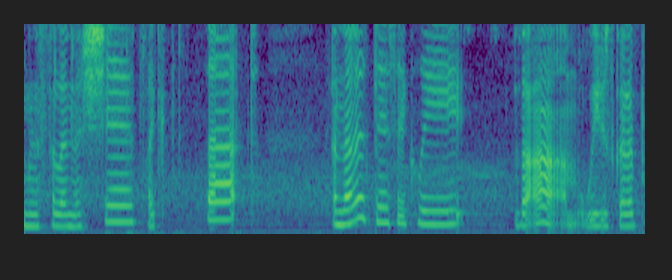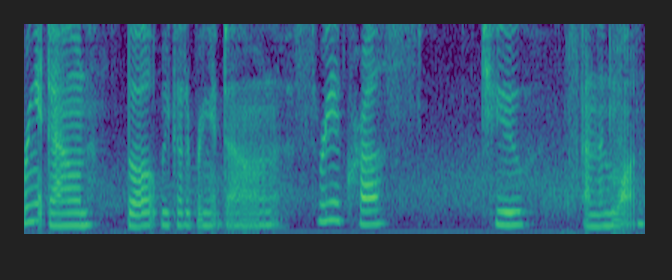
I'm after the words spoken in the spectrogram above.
I'm going to fill in the shape like that. And that is basically the arm. We just got to bring it down. So we got to bring it down three across, two, and then one.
